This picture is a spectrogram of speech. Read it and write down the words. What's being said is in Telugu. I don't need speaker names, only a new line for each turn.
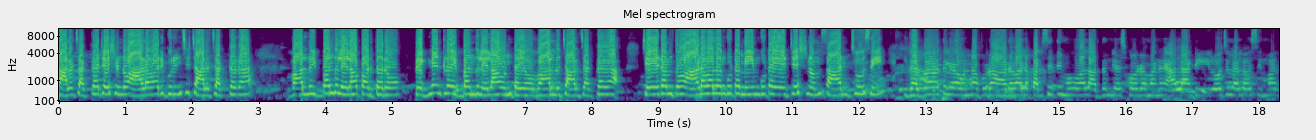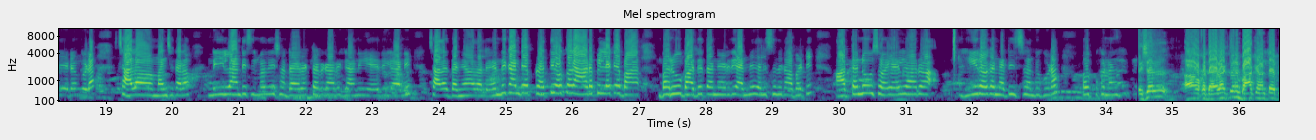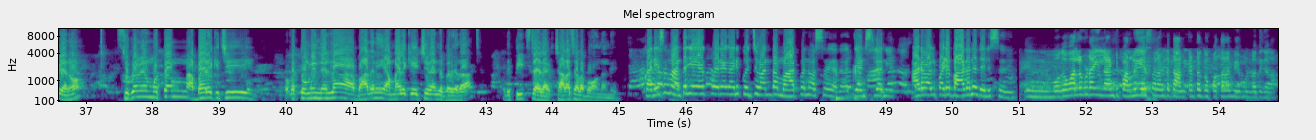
చాలా చక్కగా చేసిండు. ఆడవారి గురించి చాలా చక్కగా వాళ్ళు ఇబ్బందులు ఎలా పడతారో ప్రెగ్నెంట్లో ఇబ్బందులు ఎలా ఉంటాయో వాళ్ళు చాలా చక్కగా చేయడంతో ఆడవాళ్ళని కూడా మేము కూడా ఏడ్ చేసినాం సార్ చూసి.
గర్భవతులుగా ఉన్నప్పుడు ఆడవాళ్ళ పరిస్థితి మగవాళ్ళు అర్థం చేసుకోవడం అనే అలాంటి ఈ రోజులలో సినిమా తీయడం కూడా చాలా మంచికరం ఇలాంటి సినిమా తీసిన డైరెక్టర్ గారికి కానీ ఏది కానీ చాలా ధన్యవాదాలు. ఎందుకంటే ప్రతి ఒక్కరు ఆడపిల్లకే బా బరువు బాధ్యత అనేది అన్నీ తెలుస్తుంది కాబట్టి అతను సోయల్ గారు హీరోగా నటించినందుకు కూడా ఒప్పుకున్నాను.
స్పెషల్ ఆ ఒక డైలాగ్ తోని బాగా కనెక్ట్ అయిపోయాను. సుఖమేమో మొత్తం అబ్బాయిలకి ఇచ్చి ఒక తొమ్మిది నెలల బాధని అమ్మాయిలకి ఇచ్చారు అని చెప్పారు కదా. ఇది పీక్స్ డైలాగ్ చాలా చాలా బాగుందండి.
కనీసం అంత చేయకపోయినా గానీ కొంచెం అంత మార్పు అని వస్తుంది కదా జెంట్స్లోని. ఆడవాళ్ళు పడే బాధనే తెలుస్తుంది.
మగవాళ్ళు కూడా ఇలాంటి పనులు చేస్తారంటే దానికంటే గొప్పతనం ఏమి ఉండదు కదా.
